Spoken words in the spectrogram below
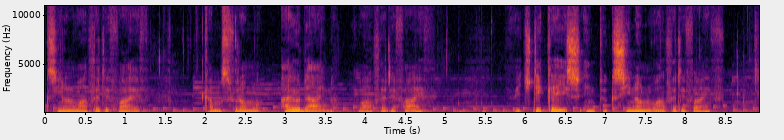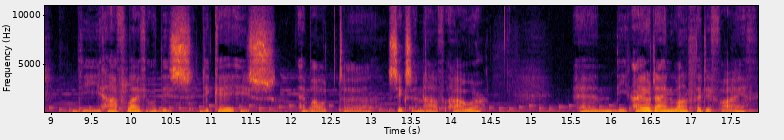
xenon 135 comes from iodine 135 which decays into xenon 135 the half-life of this decay is about uh, six and a half hour. And the iodine 135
